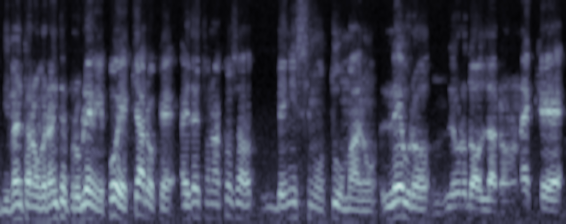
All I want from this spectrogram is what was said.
diventano veramente problemi. Poi è chiaro che hai detto una cosa benissimo tu, Manu, l'euro-dollaro non è che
